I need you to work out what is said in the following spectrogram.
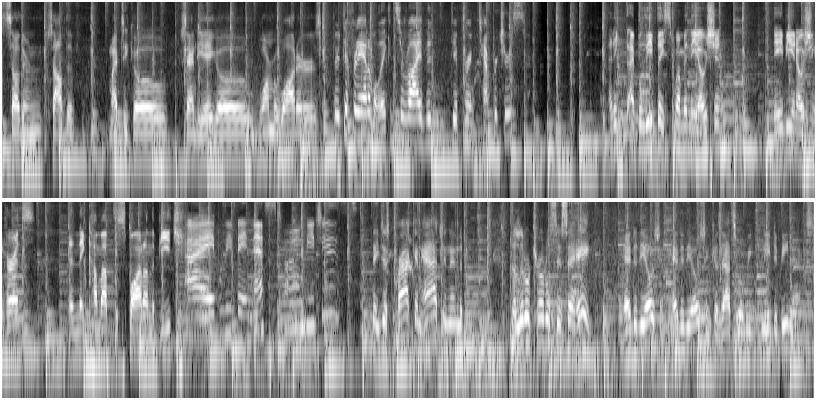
Southern, south of Mexico, San Diego, warmer waters. They're a different animal. They can survive in different temperatures. I think I believe they swim in the ocean, maybe in ocean currents, and they come up to spawn on the beach. I believe they nest on beaches. They just crack and hatch, and then the, the little turtles just say, hey, head to the ocean, head to the ocean, because that's where we need to be next.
